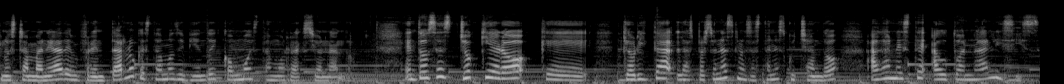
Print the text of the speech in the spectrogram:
nuestra manera de enfrentar lo que estamos viviendo y cómo estamos reaccionando. Entonces yo quiero que, que ahorita las personas que nos están escuchando hagan este autoanálisis.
